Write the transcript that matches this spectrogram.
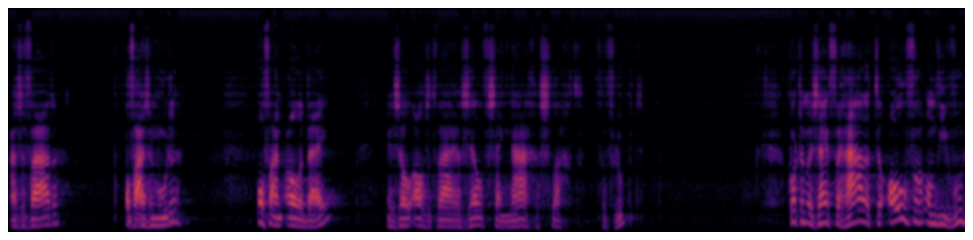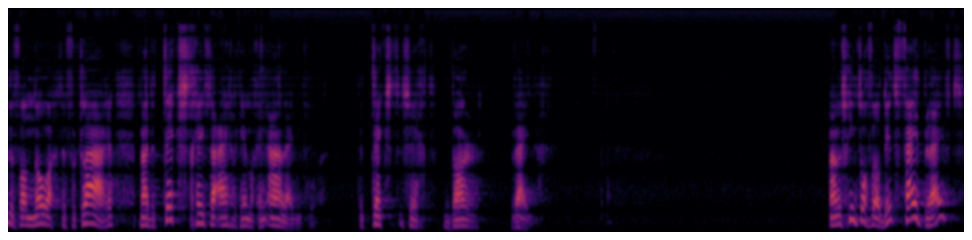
aan zijn vader, of aan zijn moeder, of aan allebei. En zo als het ware zelf zijn nageslacht vervloekt. Kortom, er zijn verhalen te over om die woede van Noach te verklaren, maar de tekst geeft daar eigenlijk helemaal geen aanleiding voor. De tekst zegt bar weinig. Maar misschien toch wel dit. Feit blijft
